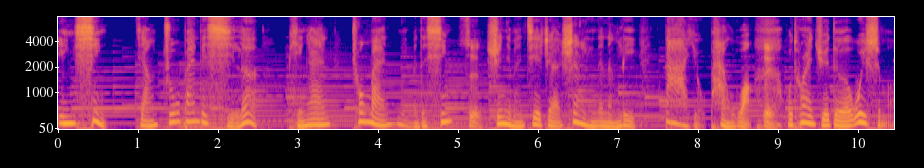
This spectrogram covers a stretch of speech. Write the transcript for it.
因信将诸般的喜乐、平安充满你们的心，是使你们借着圣灵的能力。大有盼望。对，我突然觉得，为什么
